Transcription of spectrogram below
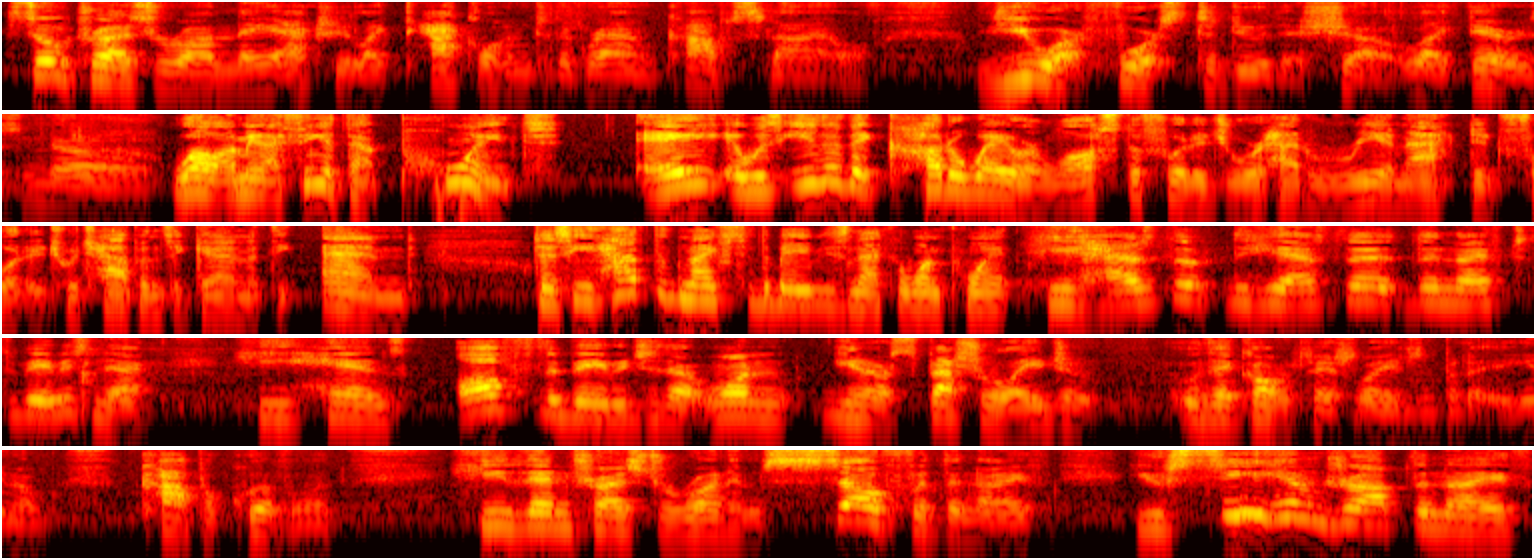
Still tries to run. They actually like tackle him to the ground, cop style. You are forced to do this show. Like there is no. Well, I mean, I think at that point, A, it was either they cut away or lost the footage or had reenacted footage, which happens again at the end. Does he have the knife to the baby's neck at one point? He has the he has the, the knife to the baby's neck. He hands off the baby to that one you know special agent. They call him special agent, but uh, you know cop equivalent. He then tries to run himself with the knife. You see him drop the knife,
